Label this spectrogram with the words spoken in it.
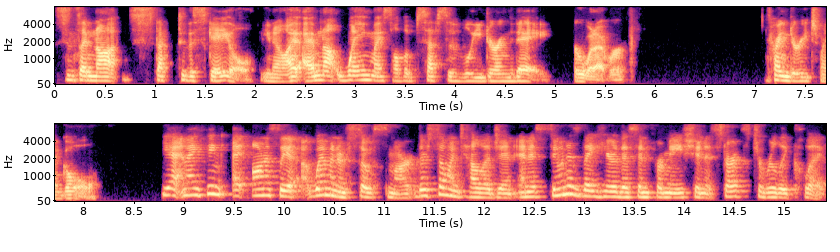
since I'm not stuck to the scale. You know, I, I'm not weighing myself obsessively during the day or whatever, trying to reach my goal. Yeah, and I think I, honestly, uh, women are so smart. They're so intelligent, and as soon as they hear this information, it starts to really click.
